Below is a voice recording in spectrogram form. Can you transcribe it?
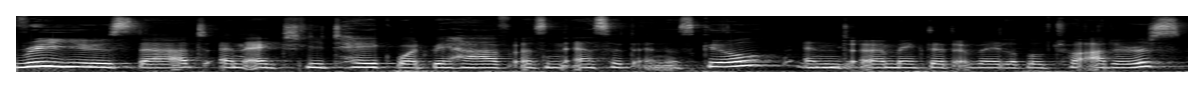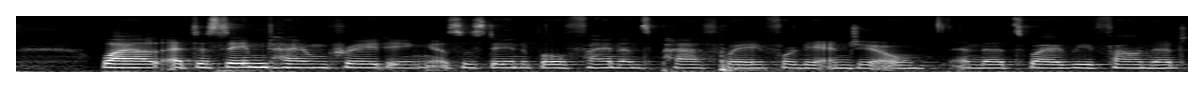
reuse that and actually take what we have as an asset and a skill and uh, make that available to others while at the same time creating a sustainable finance pathway for the NGO. And that's why we founded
